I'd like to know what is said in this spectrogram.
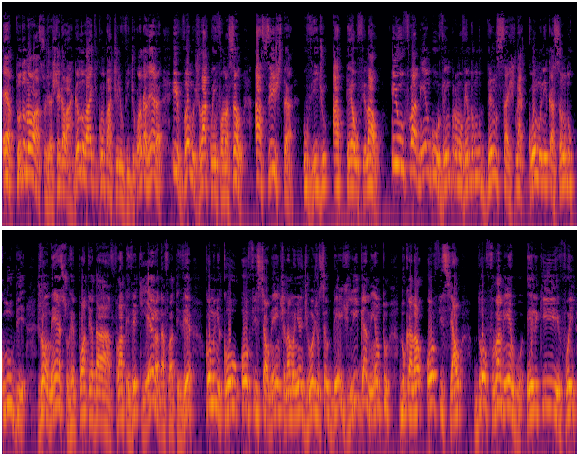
É tudo nosso. Já chega largando o like, compartilha o vídeo com a galera e vamos lá com a informação. Assista o vídeo até o final. E o Flamengo vem promovendo mudanças na comunicação do clube. João Messi, repórter da Flá TV, que era da Flá TV, comunicou oficialmente na manhã de hoje o seu desligamento do canal oficial do Flamengo. Ele que foi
